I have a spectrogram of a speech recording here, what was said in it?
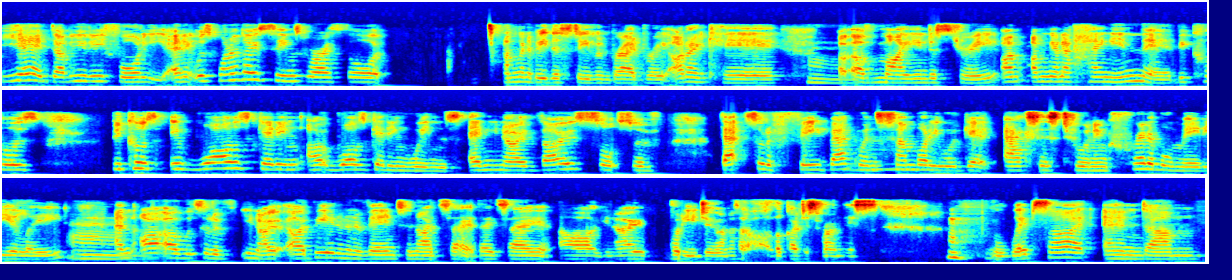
yeah, WD 40. And it was one of those things where I thought, I'm going to be the Steven Bradbury. I don't care hmm. of my industry. I'm, I'm going to hang in there because because it was getting I was getting wins and you know those sorts of that sort of feedback when mm. somebody would get access to an incredible media lead mm. and I, I, would sort of you know I'd be at an event and I'd say they'd say oh you know what do you do and I said oh look I just run this website and um,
